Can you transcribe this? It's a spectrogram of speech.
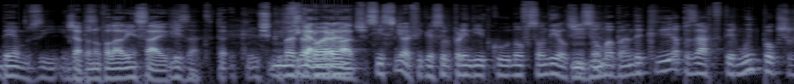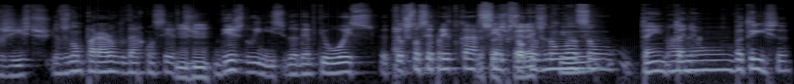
demos. E, Já para não falar em ensaios. Exato. Que Os que Mas ficaram agora, gravados. Uhum. sim senhor, fiquei surpreendido com o novo som deles. E são uma banda que, apesar de ter muito poucos registros, eles não pararam de dar concertos. Desde o início da demo que eu ouço, que eles estão sempre a tocar, Uhum. Eu só sempre, só espero que é eles não que lançam tem, tenham um baterista.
